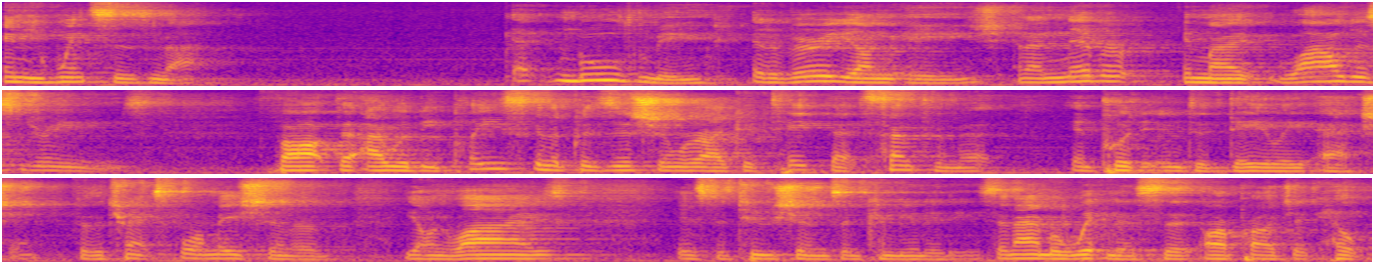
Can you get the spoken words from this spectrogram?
and he winces not. That moved me at a very young age, and I never, in my wildest dreams, thought that I would be placed in a position where I could take that sentiment and put it into daily action for the transformation of young lives, institutions, and communities. And I'm a witness that our project helped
